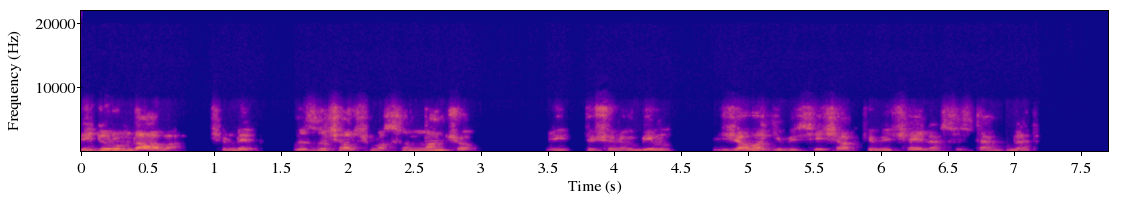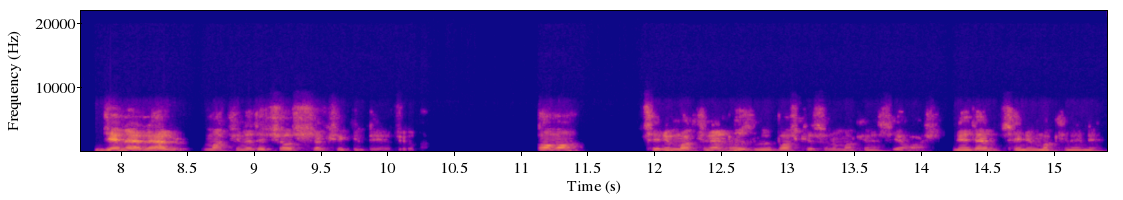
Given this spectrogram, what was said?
bir durum daha var. Şimdi hızlı çalışmasından çok düşünün bir Java gibi, C Sharp gibi şeyler, sistemler genel her makinede çalışacak şekilde yazıyorlar. Ama senin makinen hızlı, başkasının makinesi yavaş. Neden senin makineni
